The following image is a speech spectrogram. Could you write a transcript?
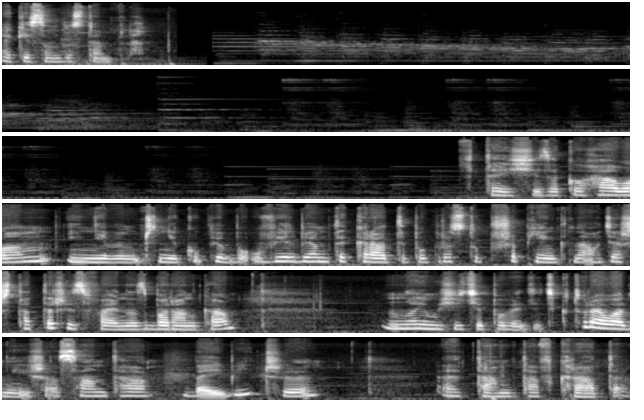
jakie są dostępne. W tej się zakochałam i nie wiem, czy nie kupię, bo uwielbiam te kraty, po prostu przepiękne, chociaż ta też jest fajna z baranka. No i musicie powiedzieć, która ładniejsza, Santa Baby czy tamta w kratę.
